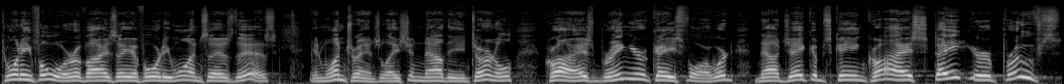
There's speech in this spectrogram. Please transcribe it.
24 of Isaiah 41 says this in one translation Now the eternal cries, Bring your case forward. Now Jacob's king cries, State your proofs.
